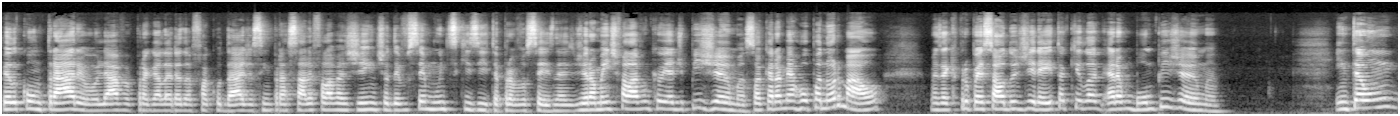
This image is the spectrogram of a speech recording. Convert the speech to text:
pelo contrário, eu olhava pra galera da faculdade, assim, pra sala e falava, gente, eu devo ser muito esquisita para vocês, né? Geralmente falavam que eu ia de pijama, só que era minha roupa normal, mas é que pro pessoal do direito aquilo era um bom pijama. Então,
